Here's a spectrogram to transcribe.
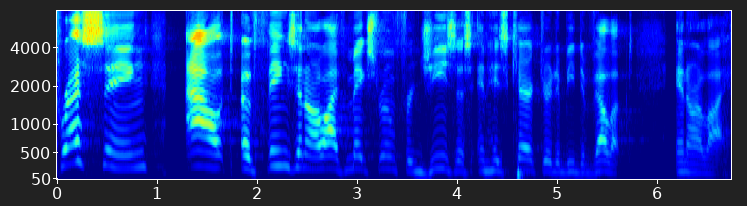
pressing out of things in our life makes room for Jesus and his character to be developed in our life.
